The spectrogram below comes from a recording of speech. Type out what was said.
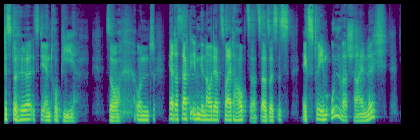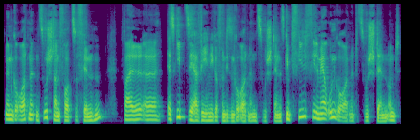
desto höher ist die Entropie. So, und ja, das sagt eben genau der zweite Hauptsatz. Also es ist extrem unwahrscheinlich, einen geordneten Zustand vorzufinden, weil äh, es gibt sehr wenige von diesen geordneten Zuständen. Es gibt viel, viel mehr ungeordnete Zustände. Und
